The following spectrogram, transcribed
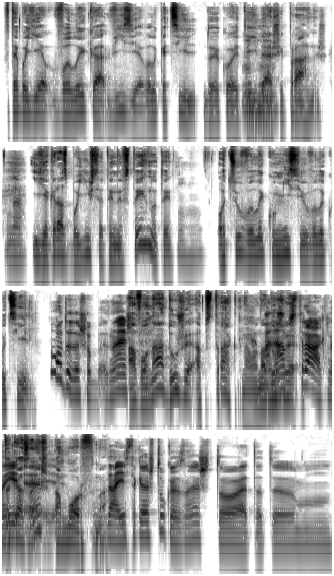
в тебе є велика візія, велика ціль, до якої ти Мгм. йдеш і прагнеш. Да. І якраз боїшся ти не встигнути Мгм. оцю велику місію, велику ціль. Ну, вот это, чтобы, знаешь, А вона дуже абстрактна, вона, она дуже абстрактная. така, знаєш, аморфна. Да, есть такая штука, знаешь, что этот эм,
